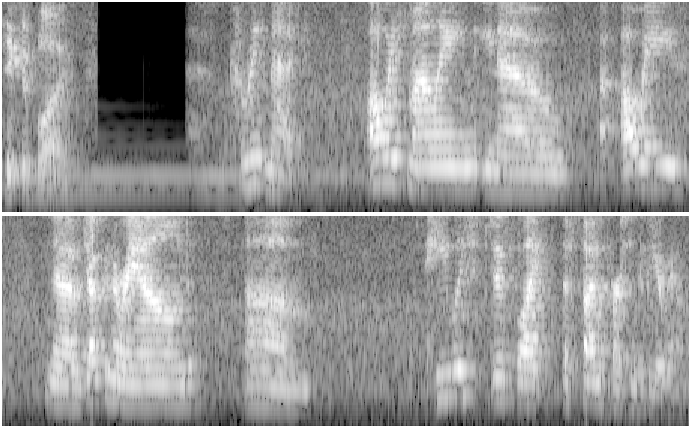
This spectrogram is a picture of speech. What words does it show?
he could play. charismatic, always smiling, you know, always, you know, joking around. Um, he was just like the fun person to be around.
